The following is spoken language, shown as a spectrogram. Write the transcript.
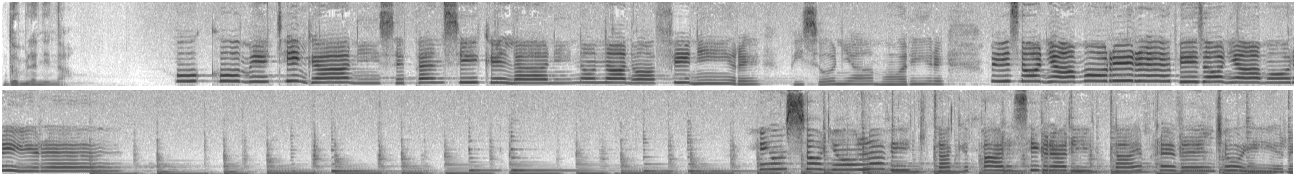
Dom Lanena. Oh, come t'inganni se pensi che l'anni non hanno a finire, bisogna morire, bisogna morire, bisogna morire. Un sogno la vita che pare si gradita e breve il gioire,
